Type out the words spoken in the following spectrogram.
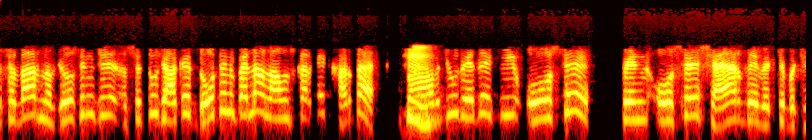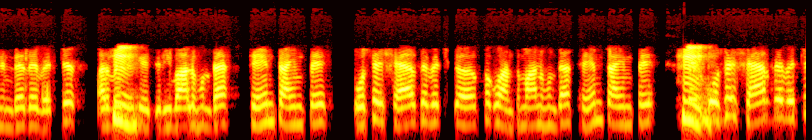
ਸਰਦਾਰ ਨਵਜੋਤ ਸਿੰਘ ਜੀ ਸਿੱਧੂ ਜਾ ਕੇ 2 ਦਿਨ ਪਹਿਲਾਂ ਅਨਾਉਂਸ ਕਰਕੇ ਖੜਦਾ ਹੂੰ। ਬਾਵਜੂਦ ਇਹਦੇ ਕਿ ਉਸੇ ਪਿੰਡ ਉਸੇ ਸ਼ਹਿਰ ਦੇ ਵਿੱਚ ਬਠਿੰਡੇ ਦੇ ਵਿੱਚ ਅਰਵਿੰਦ। ਕੇਜਰੀਵਾਲ ਹੁੰਦਾ ਸੇਮ ਟਾਈਮ ਤੇ ਉਸੇ ਸ਼ਹਿਰ ਦੇ ਵਿੱਚ ਭਗਵੰਤ ਮਾਨ ਹੁੰਦਾ ਸੇਮ ਟਾਈਮ ਤੇ। ਉਸੇ ਸ਼ਹਿਰ ਦੇ ਵਿੱਚ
